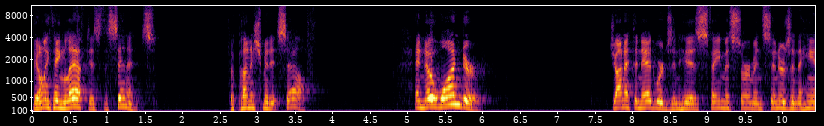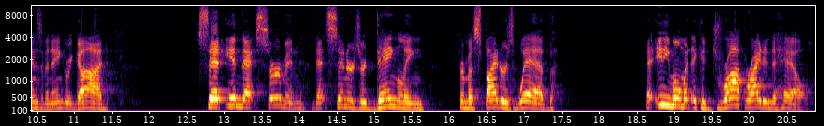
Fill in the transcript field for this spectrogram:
The only thing left is the sentence the punishment itself. And no wonder Jonathan Edwards, in his famous sermon, Sinners in the Hands of an Angry God, said in that sermon that sinners are dangling from a spider's web. At any moment, they could drop right into hell.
